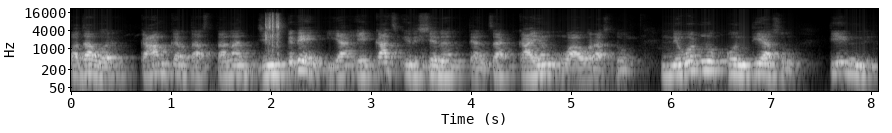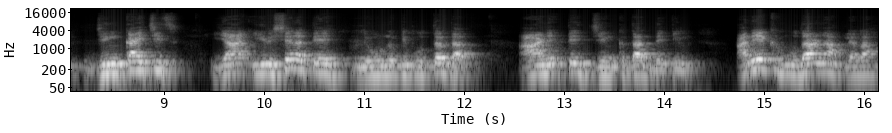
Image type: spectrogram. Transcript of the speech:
पदावर काम करत असताना जिंकणे या एकाच ईर्षेनं त्यांचा कायम वावर असतो. निवडणूक कोणती असो ती जिंकायचीच. या ईर्षेनं ते निवडणुकीत उतरतात आणि ते जिंकतात देखील. अनेक उदाहरणं आपल्याला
